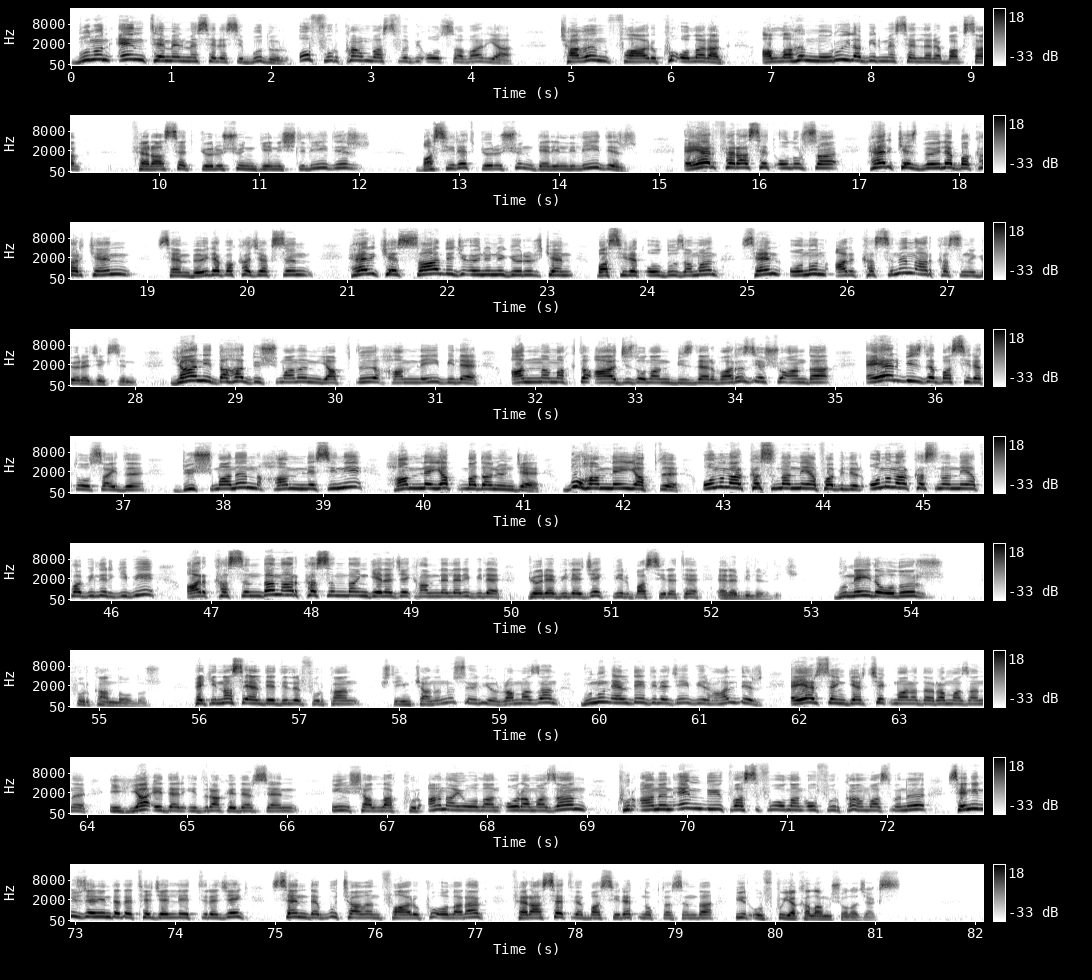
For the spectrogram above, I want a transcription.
Bunun en temel meselesi budur. O Furkan vasfı bir olsa var ya çağın Faruk'u olarak Allah'ın nuruyla bir meselelere baksak feraset görüşün genişliğidir. Basiret görüşün derinliliğidir. Eğer feraset olursa herkes böyle bakarken sen böyle bakacaksın. Herkes sadece önünü görürken basiret olduğu zaman sen onun arkasının arkasını göreceksin. Yani daha düşmanın yaptığı hamleyi bile anlamakta aciz olan bizler varız ya şu anda eğer bizde basiret olsaydı düşmanın hamlesini hamle yapmadan önce bu hamleyi yaptı. Onun arkasından ne yapabilir? Onun arkasından ne yapabilir gibi arkasından arkasından gelecek hamleleri bile görebilecek bir basirete erebilirdik. Bu neyle olur? Furkan'da olur. Peki nasıl elde edilir Furkan? İşte imkanını söylüyor. Ramazan bunun elde edileceği bir haldir. Eğer sen gerçek manada Ramazan'ı ihya eder idrak edersen İnşallah Kur'an ayı olan o Ramazan Kur'an'ın en büyük vasfı olan o Furkan vasfını senin üzerinde de tecelli ettirecek. Sen de bu çağın Faruk'u olarak feraset ve basiret noktasında bir ufku yakalamış olacaksın.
